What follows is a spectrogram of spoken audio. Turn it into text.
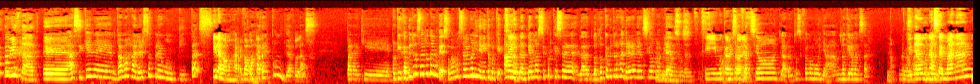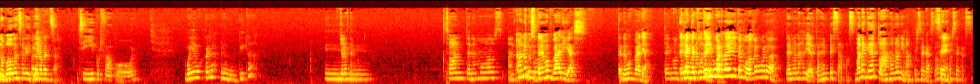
Who is that? Eh, así que eh, vamos a leer sus preguntitas. Y las vamos a responder. Vamos a responderlas para que... Porque el capítulo se va a tratar de eso. Vamos a hacer algo livianito porque... Ah, Sí. lo planteamos así porque se, la- los dos capítulos anteriores habían sido más Bien, densos. densos. Sí, muy Mucha cabezones. reflexión, claro. Entonces fue como, ya, no quiero pensar. No, hoy día Una no, semana. no puedo pensar hoy día. no pensar. Sí, por favor. Voy a buscar las preguntitas. Eh, Yo las tengo. Son, tenemos... Ah, no, pues si tengo- tenemos varias. Tenemos varias. Tengo, En la que tú tenés guardada y yo tengo otras guardadas. Tengo unas abiertas, empezamos. Van a quedar todas anónimas, por si acaso. Sí. Por si acaso.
